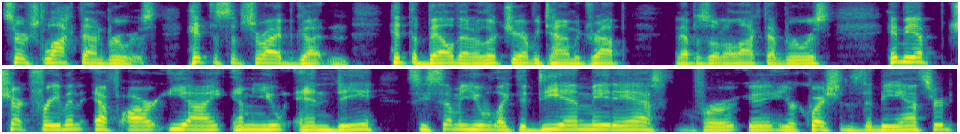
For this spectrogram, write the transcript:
Search Locked On Brewers. Hit the subscribe button, hit the bell that alerts you every time we drop an episode on Locked On Brewers. Hit me up, Chuck Freimund, F R E I M U N D. See, some of you like to DM me to ask for uh, your questions to be answered.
